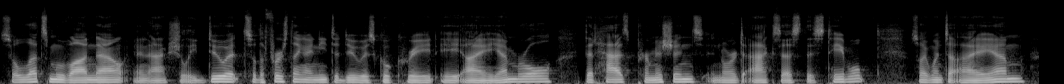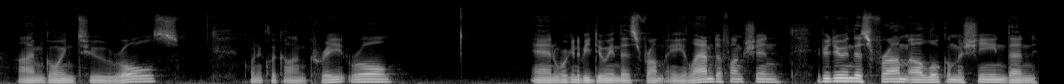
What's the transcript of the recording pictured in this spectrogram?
So let's move on now and actually do it. So the first thing I need to do is go create a IAM role that has permissions in order to access this table. So I went to IAM, I'm going to roles, going to click on create role. And we're going to be doing this from a Lambda function. If you're doing this from a local machine, then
